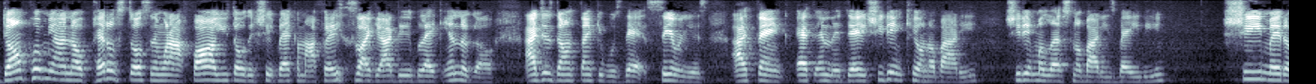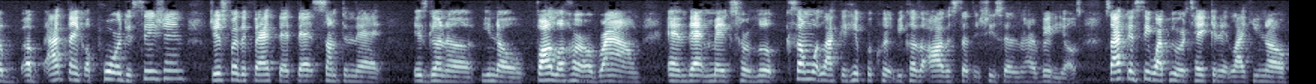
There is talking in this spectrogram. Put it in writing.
Don't put me on no pedestal and when I fall, you throw this shit back in my face like y'all did Blaqueindigo. I just don't think it was that serious. I think at the end of the day, she didn't kill nobody. She didn't molest nobody's baby. She made a, a I think, a poor decision just for the fact that that's something that is gonna, you know, follow her around, and that makes her look somewhat like a hypocrite because of all the stuff that she says in her videos. So I can see why people are taking it like, you know,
